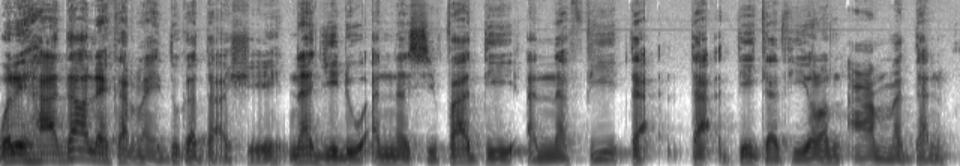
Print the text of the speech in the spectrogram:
Walihada oleh karena itu kata Syekh, najidu anna sifati an-nafi ta'ti kathiran amatan.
